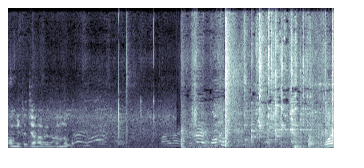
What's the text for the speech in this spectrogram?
কমেন্টে জানাবেন। ধন্যবাদ। ওই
